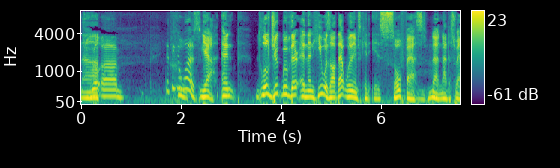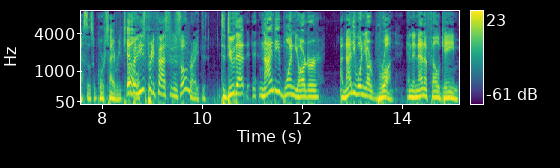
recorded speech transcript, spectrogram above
Nah, Well, um, I think it was. yeah, and little juke move there, and then he was off. That Williams kid is so fast. Mm-hmm. Not not as fast as, of course, Tyreek Hill. Oh, but he's pretty fast in his own right. to do that 91 yarder, a 91 yard run in an NFL game.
